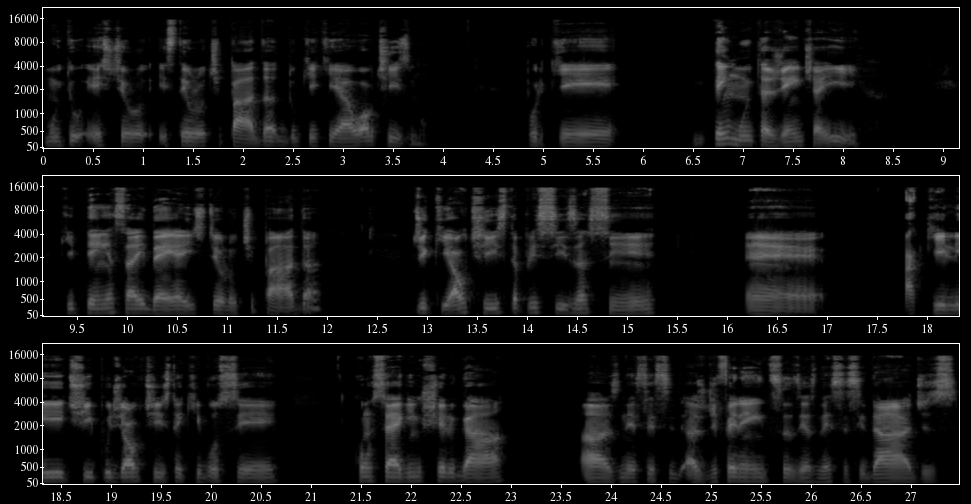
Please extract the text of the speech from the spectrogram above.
muito estereotipada do que, que é o autismo. Porque tem muita gente aí que tem essa ideia estereotipada de que autista precisa ser é, aquele tipo de autista que você consegue enxergar as, necessidades, as diferenças e as necessidades,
